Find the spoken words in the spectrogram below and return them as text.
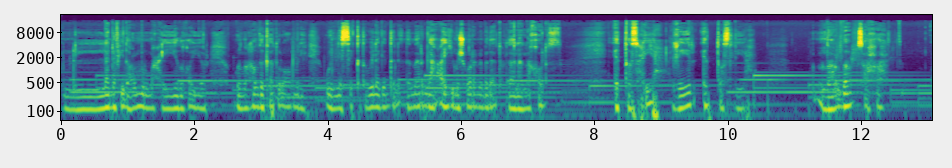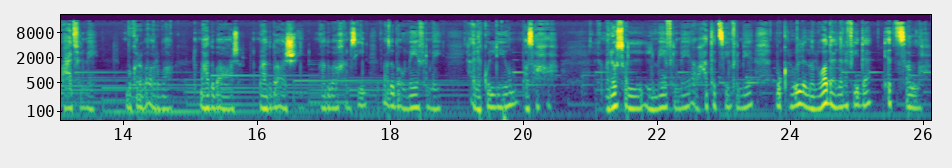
وإن اللي أنا فيه ده عمره ما هيتغير وإن أنا هفضل كده طول عمري وإن السكة طويلة جدا إن أنا أرجع أي مشوار أنا بدأته. لا لا لا خالص. التصحيح غير التصليح. النهاردة صححت واحد في المية بكرة بقى أربعة بعده بقى عشرة بعده بقى عشرين. بعده بقى خمسين بعده بقى مية في المية. أنا كل يوم بصحح. لما نوصل للمية في المية أو حتى تسعين في المية ممكن نقول إن الوضع اللي أنا فيه ده اتصلح.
